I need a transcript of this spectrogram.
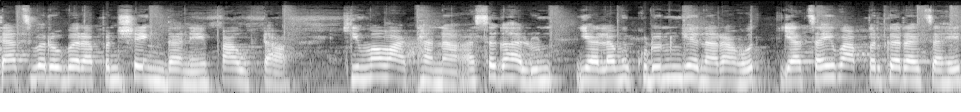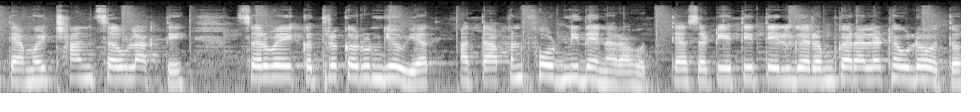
त्याचबरोबर आपण शेंगदाणे पावटा किंवा वाठाणा असं घालून याला उकडून घेणार आहोत. याचाही वापर करायचा आहे. त्यामुळे छान चव लागते. सर्व एकत्र करून घेऊयात. आता आपण फोडणी देणार आहोत. त्यासाठी येथे तेल गरम करायला ठेवलं होतं.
